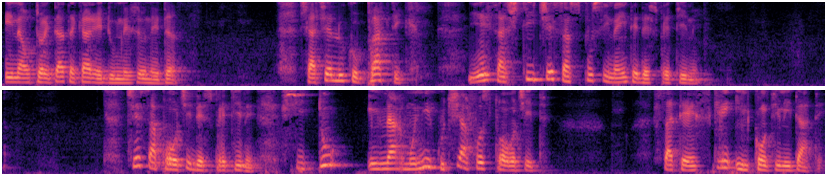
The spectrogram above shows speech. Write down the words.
în autoritatea care Dumnezeu ne dă. Și acel lucru practic e să știi ce s-a spus înainte despre tine. Ce s-a prorocit despre tine. Și tu, în armonie cu ce a fost prorocit, să te înscrii în continuitate.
